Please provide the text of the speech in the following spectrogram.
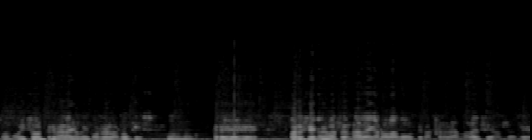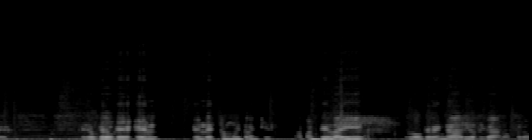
como hizo el primer año que corrió las rookies. Eh, parecía que no iba a hacer nada y ganó las dos últimas carreras en Valencia, o sea que, que yo creo que él, él está muy tranquilo. A partir de ahí, lo que venga, Dios diga, ¿no? Pero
